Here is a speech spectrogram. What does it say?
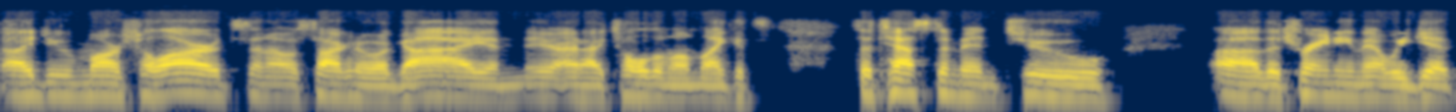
I do martial arts, and I was talking to a guy, and and I told him I'm like it's it's a testament to uh, the training that we get,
